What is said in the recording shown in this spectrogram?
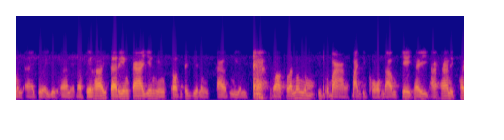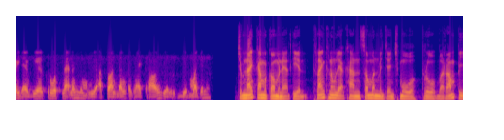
មិនអាចធ្វើឲ្យយើងបានដល់ពេលហើយតែរាងកាយយើងរៀងស្រត់បន្តិចវានឹងកើតមានដល់ខ្លះនោះខ្ញុំពីក្បាលបាញ់ពីក្រោមដើមចេកហើយអាហារនិភ័យដែលវាគ្រោះថ្នាក់ហ្នឹងខ្ញុំវាអត់ទាន់ដឹងទៅថ្ងៃក្រោយវាវាមិនទេណា ចំណែកកម្មករម្នាក់ទៀតថ្លែងក្នុងលក្ខខណ្ឌសុំមិនបញ្ចេញឈ្មោះព្រោះបារម្ភពី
